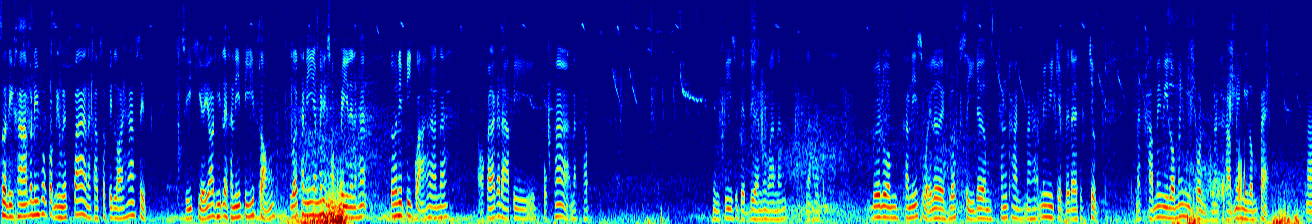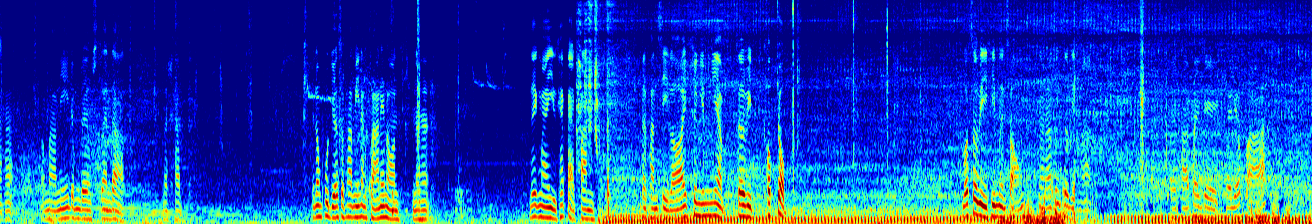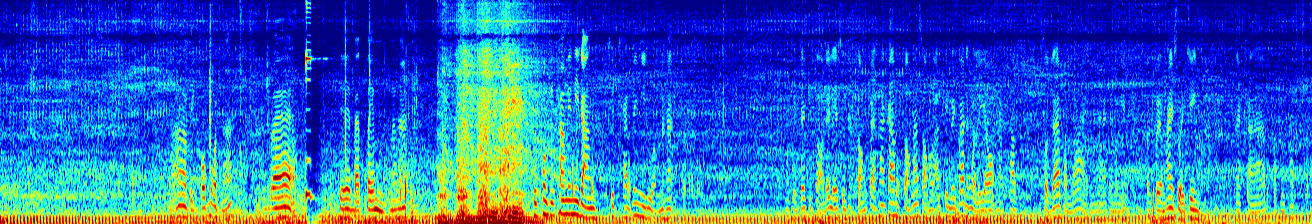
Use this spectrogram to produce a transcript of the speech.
สวัสดีครับ วันนี้พบกับ New Vespa นะครับ สปินร้อยห้าสิบสีเขียวยอดฮิตเลยคันนี้ปียี่สิบสองรถคันนี้ยังไม่ถึงสองปีเลยนะฮะรถคันนี้ปีกว่าเท่านั้นนะ ออกกรกฎาปีหกห้านะครับหนึ่งปีสิบเดเดือนประมาณนั้นนะฮะ โดยรวมคันนี้สวยเลย รถสีเดิมทั้งคันนะฮะ ไม่มีเก็บใดๆทุกจุดนะครับ ไม่มีล้มไม่มีชนนะครับ ไม่มีล้มแปะนะฮะ ประมาณนี้เดิมๆสแตนดาร์ด นะครับ ไม่ต้องพูดเยอะสภาพนี้นางฟ้าแน่นอนนะฮะเลขไม่อยู่แค่แปดพันแปดพันสี่ร้อยเครื่องเงียบๆเซอร์วิสครบจบรถเซอร์วิสคีหมื่นสองนะฮะเพิ่งเซอร์วิสมาไฟท้ายไฟเบรกไฟเลี้ยวขวาอ่าติดครบหมดนะแปร แบบเต็มนะฮะทุกคงทุกข้างไม่มีดังชุดคัดไม่มีหลวมนะฮะสนใจติดต่อได้เลย 0 2 8 5 9 6 2 5 2 ร้านฟิล์มเบกาจังหวัดระยองนะครับ สดได้ผ่อนได้นะฮะคันนี้คอนเฟิร์มให้สวยจริงนะครับ ขอบคุณครับ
